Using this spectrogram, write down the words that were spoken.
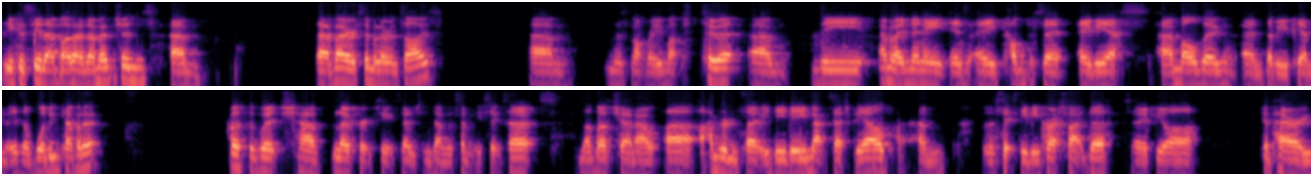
You can see that by their dimensions. Um, they're very similar in size. Um, there's not really much to it. Um, the MLA Mini is a composite ABS uh, molding, and WPM is a wooden cabinet both of which have low frequency extension down to 76 hertz. They'll both churn out uh, 130 dB max SPL um, with a 6 dB crest factor. So if you are comparing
